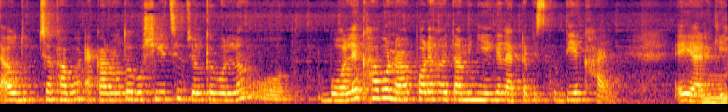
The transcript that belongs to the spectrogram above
তাও দুধ চা খাব। একার মতো বসিয়েছি, উজ্জ্বলকে বললাম, ও বলে খাব না, পরে হয়তো আমি নিয়ে গেলে একটা বিস্কুট দিয়ে খাই এই আর কি।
